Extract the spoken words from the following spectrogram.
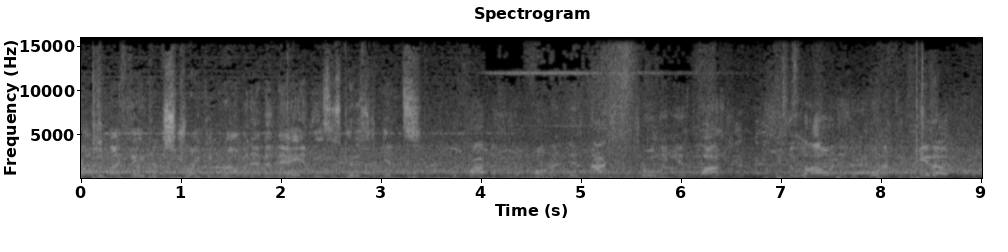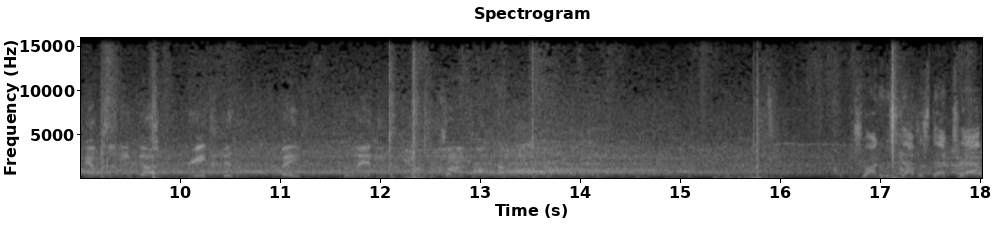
Probably my favorite striking realm in MMA, and he's as good as it gets. The problem is his opponent is not controlling his posture. He's allowing his opponent to get up, and when he does, he creates this space to land these beautiful pound combinations. Try to establish that jab.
